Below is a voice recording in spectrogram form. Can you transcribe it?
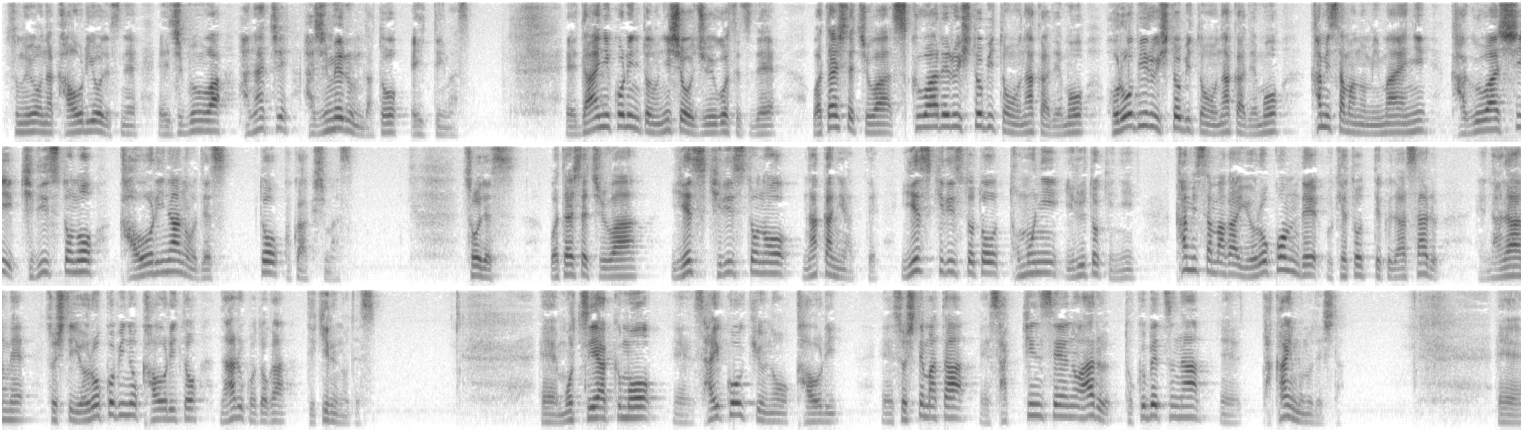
そのような香りをですね自分は放ち始めるんだと言っています。第二コリントの2章15節で私たちは救われる人々の中でも滅びる人々の中でも神様の見前にかぐわしいキリストの香りなのですと告白します。そうです。私たちはイエス・キリストの中にあってイエス・キリストと共にいる時に神様が喜んで受け取ってくださるなだめそして喜びの香りとなることができるのです。もつ薬も最高級の香りそしてまた殺菌性のある特別な高いものでした。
